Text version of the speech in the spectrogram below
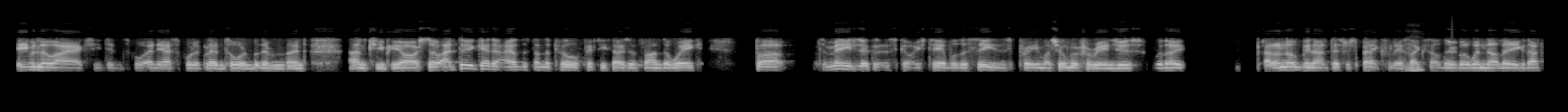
even though I actually didn't support any, I supported Glentoran, but never mind, and QPR. So I do get it. I understand the pull, 50,000 fans a week. But to me, looking at the Scottish table, the season's pretty much over for Rangers without. I don't know, being that disrespectfully. It's mm. like Celtic are going to win that league. That's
